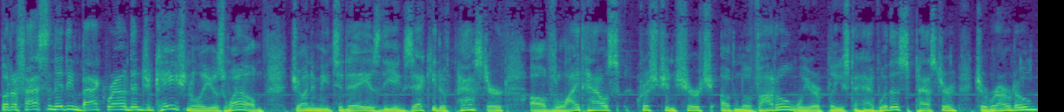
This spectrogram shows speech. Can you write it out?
but a fascinating background educationally as well. Joining me today is the executive pastor of Lighthouse Christian Church of Novato. We are pleased to have with us Pastor Ghirardo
